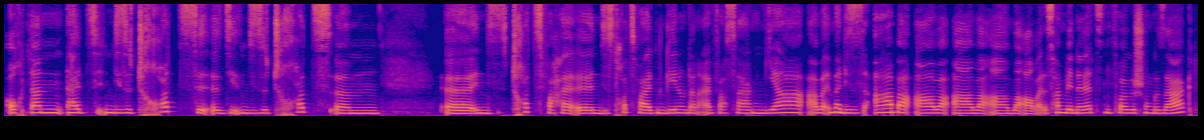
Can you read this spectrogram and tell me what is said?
auch dann halt in diese Trotz, äh, in diese Trotz, ähm, äh, in, dieses Trotzverhalten, äh, in dieses Trotzverhalten gehen und dann einfach sagen, ja, aber immer dieses Aber, aber, aber, aber, aber. Das haben wir in der letzten Folge schon gesagt,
